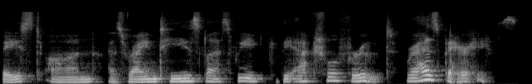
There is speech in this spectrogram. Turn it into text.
based on, as Ryan teased last week, the actual fruit, raspberries.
